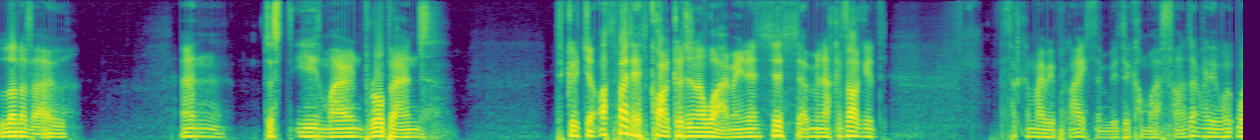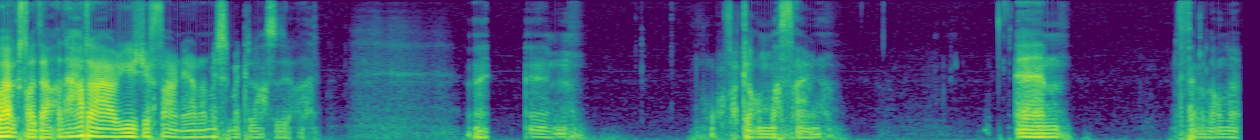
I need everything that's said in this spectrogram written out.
Lenovo. And just use my own broadband. It's a good job. I suppose it's quite good in a way. I mean, it's just, I mean, like if I could if I can maybe play some music on my phone. It don't really works like that. How do I use your phone now? I'm missing my glasses. Right. Um, what have I got on my phone? Um, let's have a little look.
